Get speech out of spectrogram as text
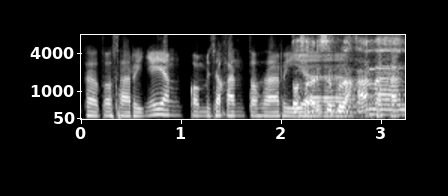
Nah, Tosarinya yang kalau misalkan Tosari Tosari ya, sebelah misalkan- kanan.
